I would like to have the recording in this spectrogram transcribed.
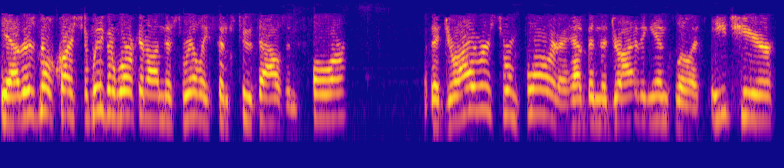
Yeah, there's no question. We've been working on this really since 2004. The drivers from Florida have been the driving influence. Each year,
